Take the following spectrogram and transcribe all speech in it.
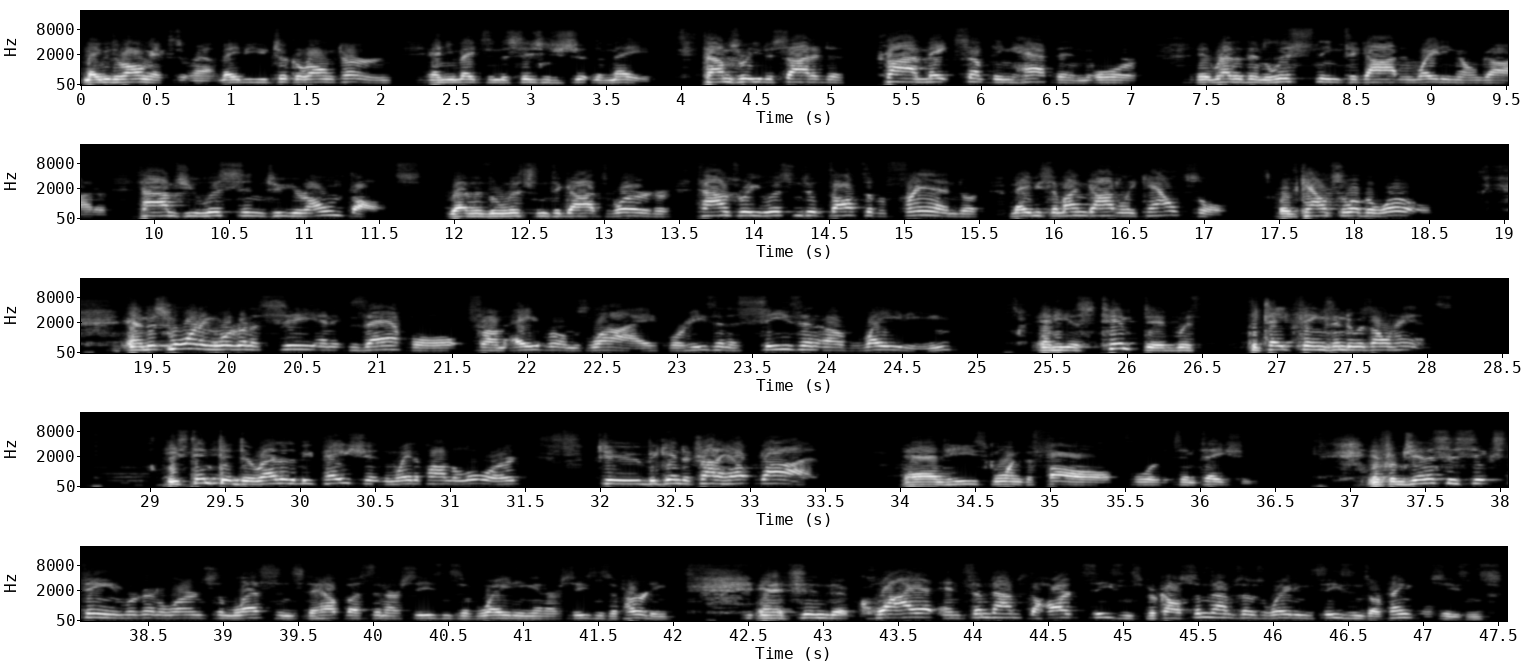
Maybe the wrong exit route. Maybe you took a wrong turn and you made some decisions you shouldn't have made. Times where you decided to try and make something happen or rather than listening to God and waiting on God, or times you listen to your own thoughts rather than listen to God's Word, or times where you listen to the thoughts of a friend, or maybe some ungodly counsel, or the counsel of the world. And this morning we're going to see an example from Abram's life where he's in a season of waiting, and he is tempted with to take things into his own hands. He's tempted to rather than be patient and wait upon the Lord, to begin to try to help God. And he's going to fall for the temptation. And from Genesis 16, we're going to learn some lessons to help us in our seasons of waiting and our seasons of hurting. And it's in the quiet and sometimes the hard seasons, because sometimes those waiting seasons are painful seasons,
